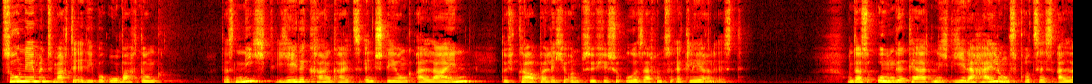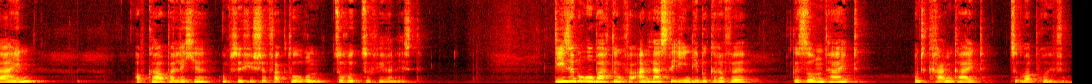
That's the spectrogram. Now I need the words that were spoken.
Zunehmend machte er die Beobachtung, dass nicht jede Krankheitsentstehung allein durch körperliche und psychische Ursachen zu erklären ist. Und dass umgekehrt nicht jeder Heilungsprozess allein auf körperliche und psychische Faktoren zurückzuführen ist. Diese Beobachtung veranlasste ihn, die Begriffe Gesundheit und Krankheit zu überprüfen.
